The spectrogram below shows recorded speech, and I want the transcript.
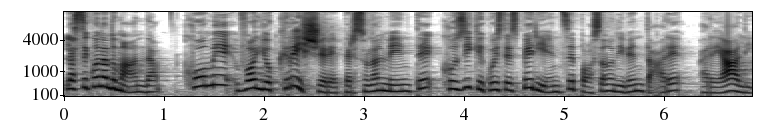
La seconda domanda, come voglio crescere personalmente così che queste esperienze possano diventare reali?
